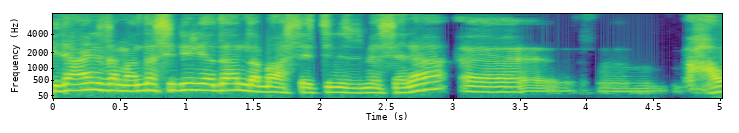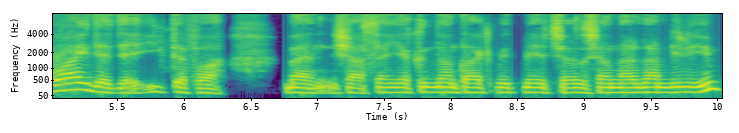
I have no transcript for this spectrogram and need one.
Bir de aynı zamanda Sibirya'dan da bahsettiniz mesela. E, Hawaii'de de ilk defa ben şahsen yakından takip etmeye çalışanlardan biriyim.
